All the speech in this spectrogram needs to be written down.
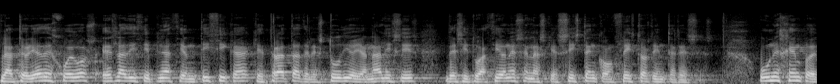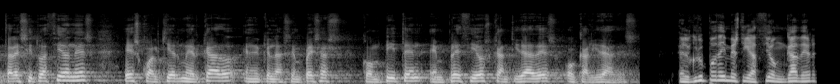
La teoría de juegos es la disciplina científica que trata del estudio y análisis de situaciones en las que existen conflictos de intereses. Un ejemplo de tales situaciones es cualquier mercado en el que las empresas compiten en precios, cantidades o calidades. El grupo de investigación GADER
